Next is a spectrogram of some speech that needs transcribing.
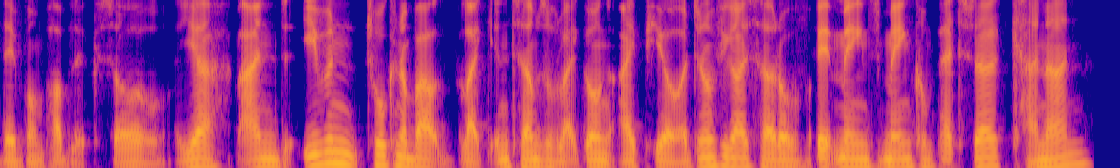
they've gone public. So yeah, and even talking about like in terms of like going IPO, I don't know if you guys heard of Bitmain's main competitor, Canaan.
